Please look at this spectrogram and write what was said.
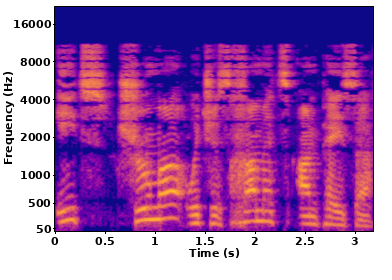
eats truma, which is chametz on Pesach.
